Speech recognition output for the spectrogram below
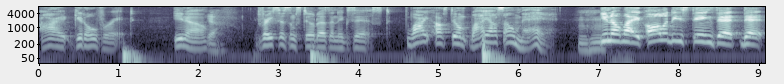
All right, get over it. You know, Yeah. racism still doesn't exist. Why y'all still why y'all so mad? Mm-hmm. You know, like all of these things that that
